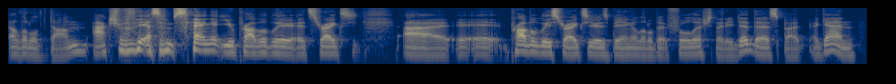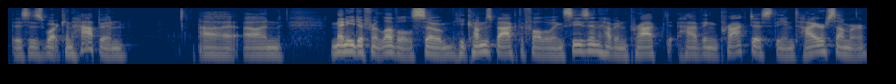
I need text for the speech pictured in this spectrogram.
a little dumb actually as i'm saying it. You probably it strikes uh, it, it probably strikes you as being a little bit foolish that he did this but again this is what can happen uh, on many different levels. So he comes back the following season having, pract- having practiced the entire summer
